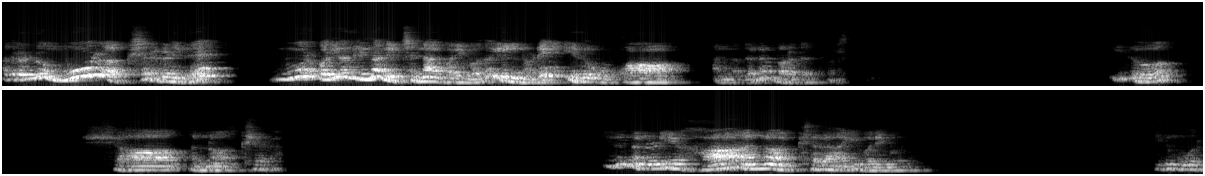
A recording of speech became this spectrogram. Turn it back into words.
ಅದರಲ್ಲೂ ಮೂರು ಅಕ್ಷರಗಳಿದೆ. ಮೂರು ಬರೆಯೋದ್ರಿಂದ ನೀವು ಚೆನ್ನಾಗಿ ಬರೀಬೋದು. ಇಲ್ಲಿ ನೋಡಿ, ಇದು ವಾ ಅನ್ನೋದನ್ನ ಬರೆದ ತೋರಿಸ್ತೀನಿ. ಇದು ಶಾ ಅನ್ನೋ ಅಕ್ಷರ. ಇದನ್ನ ನೋಡಿ ಹಾ ಅನ್ನೋ ಅಕ್ಷರ ಆಗಿ ಬರೀಬೋದು. ಇದು ಮೂರು.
